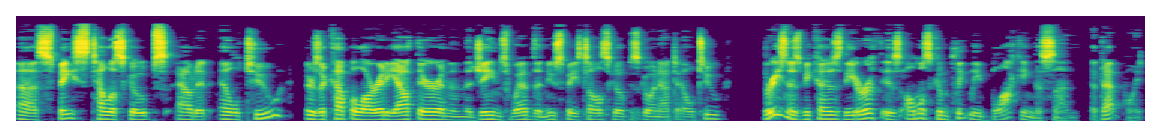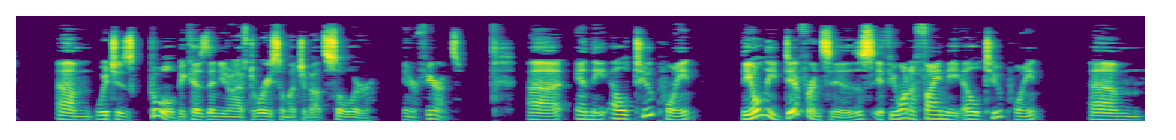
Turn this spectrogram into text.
uh, space telescopes out at L2. There's a couple already out there, and then the James Webb, the new space telescope, is going out to L2. The reason is because the Earth is almost completely blocking the sun at that point, um, which is cool because then you don't have to worry so much about solar interference. Uh, and the L2 point, the only difference is if you want to find the L2 point, um,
